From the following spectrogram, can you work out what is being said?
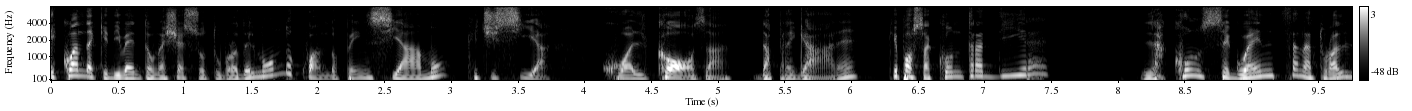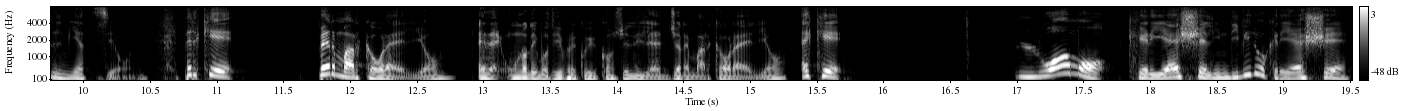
E quando è che diventa un eccesso tumoro del mondo? Quando pensiamo che ci sia qualcosa da pregare che possa contraddire la conseguenza naturale delle mie azioni. Perché per Marco Aurelio, ed è uno dei motivi per cui consiglio di leggere Marco Aurelio, è che l'uomo che riesce, l'individuo che riesce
